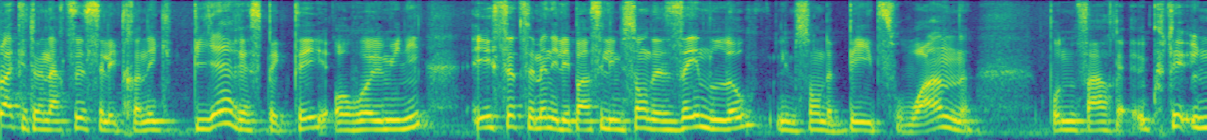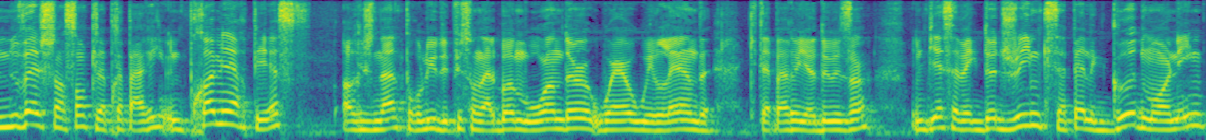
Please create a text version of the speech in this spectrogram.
Subtract est un artiste électronique bien respecté au Royaume-Uni. Et cette semaine, il est passé l'émission de Zane Lowe, l'émission de Beats One, pour nous faire écouter une nouvelle chanson qu'il a préparée, une première pièce originale pour lui depuis son album Wonder Where We Land qui est apparu il y a deux ans. Une pièce avec The Dream qui s'appelle Good Morning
